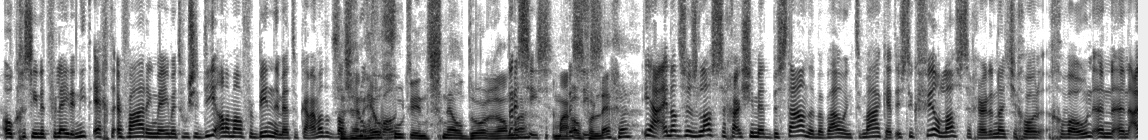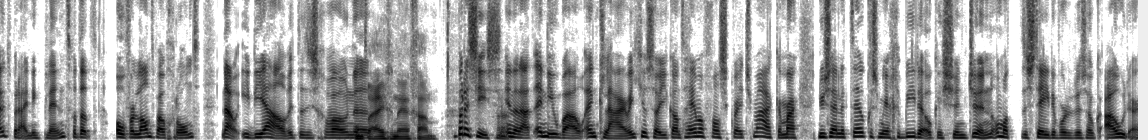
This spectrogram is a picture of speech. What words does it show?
ook gezien het verleden niet echt ervaring mee met hoe ze die allemaal verbinden met elkaar. Want het ze was zijn heel gewoon... goed in snel doorrammen, precies, maar precies. overleggen. Ja, en dat is dus lastiger als je met bestaande bebouwing te maken hebt. is natuurlijk veel lastiger dan dat je gewoon, gewoon een, een uitbreiding plant. Want dat over landbouwgrond, nou ideaal. Dat is gewoon... Onteigenen en gaan. Precies, ja. inderdaad. En nieuwbouw en klaar. Weet je, zo, je kan het helemaal van scratch maken. Maar nu zijn het telkens meer gebieden, ook in Shenzhen, omdat de steden worden dus ook ouder,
